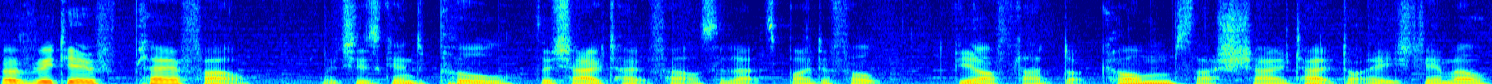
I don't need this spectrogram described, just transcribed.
A video player file, which is going to pull the shoutout file. So that's by default vrflad.com slash shoutout.html,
